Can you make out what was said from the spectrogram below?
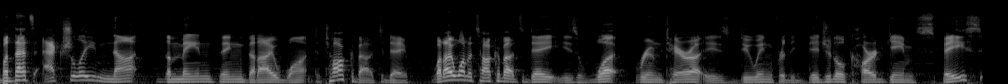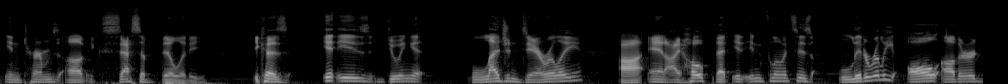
but that's actually not the main thing that I want to talk about today. What I want to talk about today is what Runeterra is doing for the digital card game space in terms of accessibility, because it is doing it legendarily, uh, and I hope that it influences literally all other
